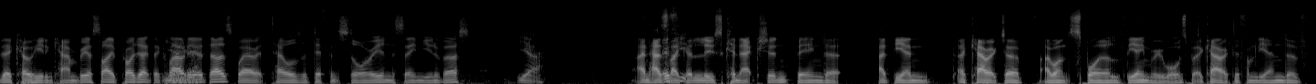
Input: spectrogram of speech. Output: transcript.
the Coheed and Cambria side project that Yeah, Claudio yeah. does, where it tells a different story in the same universe. Yeah, and has If like you- a loose connection, being that at the end, a character I won't spoil the Amory Wars, but a character from the end of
